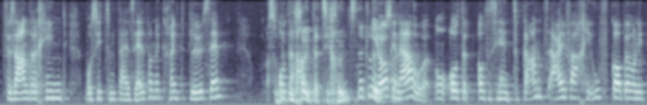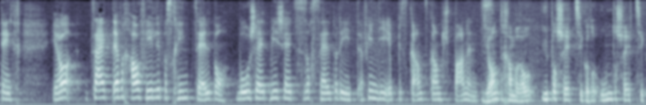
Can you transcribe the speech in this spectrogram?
für das andere Kind, wo sie zum Teil selber nicht könnten lösen Also nicht oder, können, sie können es nicht lösen. Ja, genau. Oder, oder sie haben so ganz einfache Aufgaben, wo ich denke, ja, zeigt einfach auch viel über das Kind selber. Wo, wie schätzt es sich selber ein? Das finde ich etwas ganz, ganz Spannendes. Ja, und da kann man auch Überschätzung oder Unterschätzung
